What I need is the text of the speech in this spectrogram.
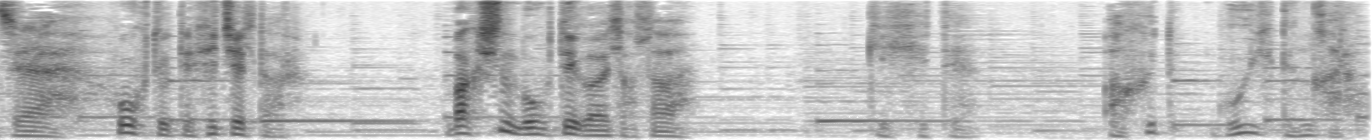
За, хүүхдүүдээ хичээлд ор. Багш нь бүгдийг ойлголоо. Гэхэд охид гүйлдэн гарав.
